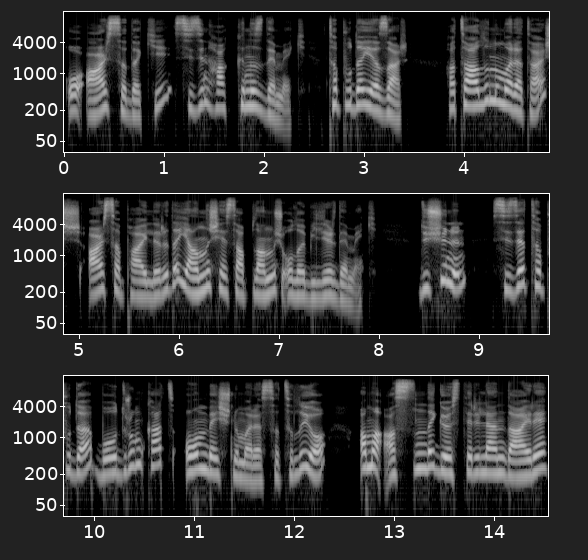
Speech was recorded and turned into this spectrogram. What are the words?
o arsadaki sizin hakkınız demek. Tapuda yazar. Hatalı numarataş arsa payları da yanlış hesaplanmış olabilir demek. Düşünün size tapuda bodrum kat 15 numara satılıyor ama aslında gösterilen daire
